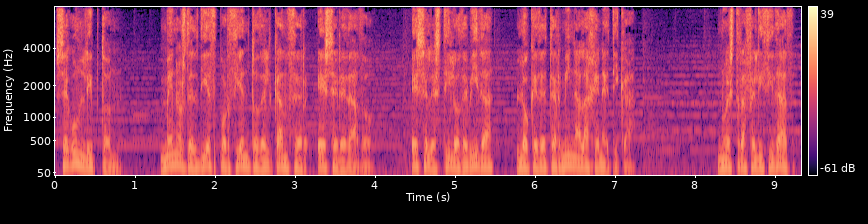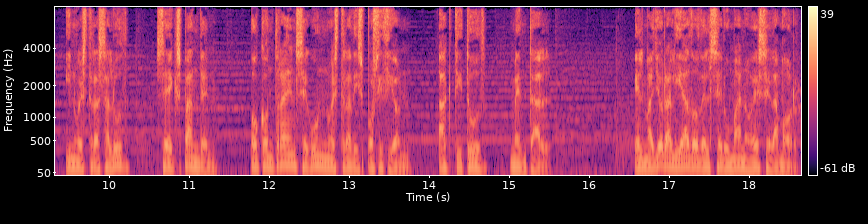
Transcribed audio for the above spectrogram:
Según Lipton, menos del 10% del cáncer es heredado. Es el estilo de vida lo que determina la genética. Nuestra felicidad y nuestra salud se expanden o contraen según nuestra disposición, actitud, mental. El mayor aliado del ser humano es el amor,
